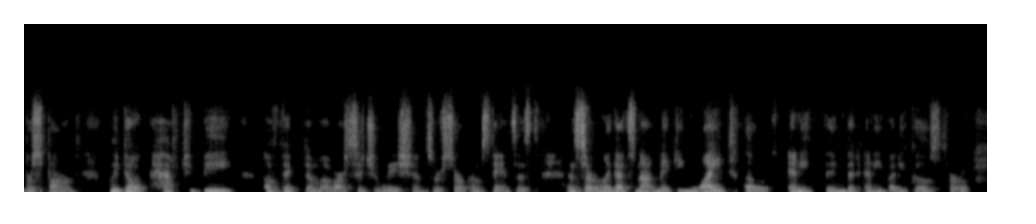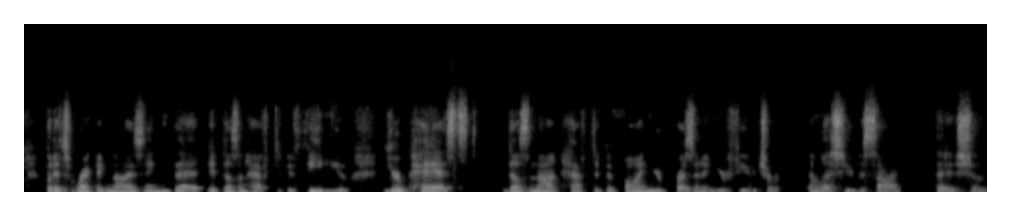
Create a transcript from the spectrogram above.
respond. We don't have to be a victim of our situations or circumstances. And certainly that's not making light of anything that anybody goes through, but it's recognizing that it doesn't have to defeat you. Your past does not have to define your present and your future unless you decide that it should.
